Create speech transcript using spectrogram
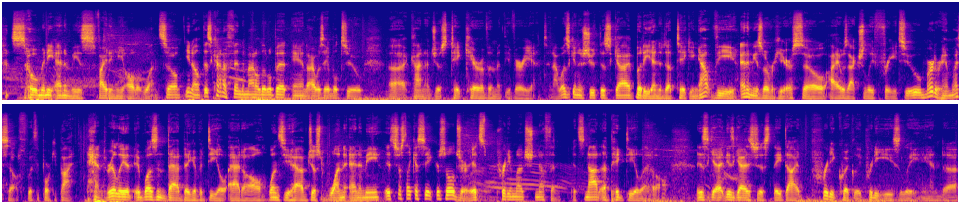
so many enemies fighting me all at once. So you know this kind of thinned them out a little bit, and I was able to uh, kind of just take care of them at the very end. And I was going to shoot this guy, but he ended up taking out the enemies over here, so I was actually free to murder him myself with with the porcupine. And really, it, it wasn't that big of a deal at all. Once you have just one enemy, it's just like a Seeker Soldier. It's pretty much nothing. It's not a big deal at all. These guy, these guys just, they died pretty quickly, pretty easily, and uh,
